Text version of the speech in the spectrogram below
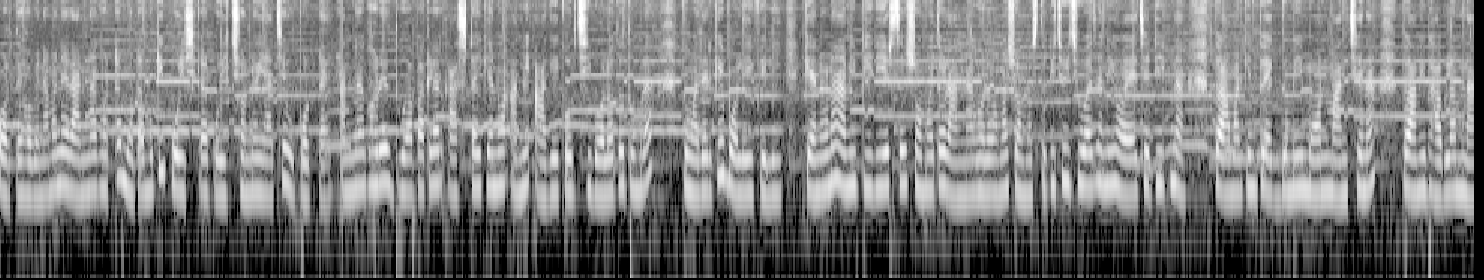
করতে হবে না। মানে রান্নাঘরটা মোটামুটি পরিষ্কার, পরিচ্ছন্নই আছে উপরটায়। রান্নাঘরের ধোয়া পাকলার কাজটাই কেন আমি আগে করছি বলো তো তোমরা? তোমাদেরকে বলেই ফেলি। কেননা আমি পিরিয়ডসের সময় তো রান্নাঘরেও আমার সমস্ত কিছুই ছোঁয়াছানি হয়েছে, ঠিক না? তো আমার কিন্তু একদমই মন মানছে না। তো আমি ভাবলাম, না,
